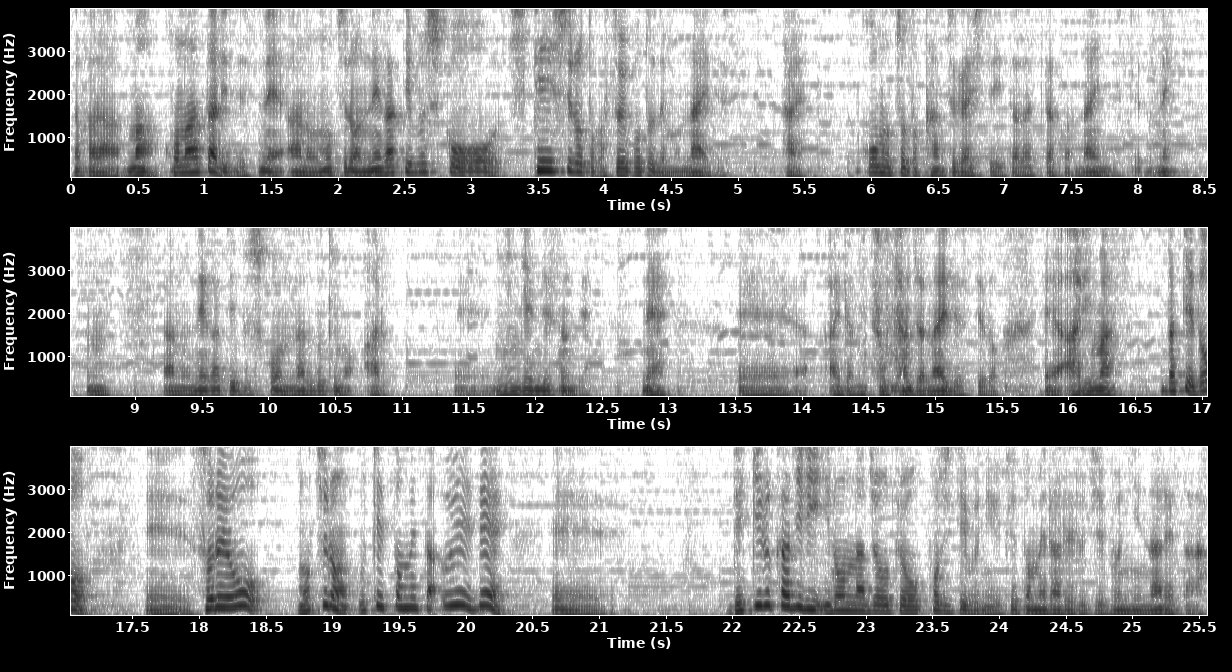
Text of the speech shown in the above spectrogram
だから、まあ、この辺りですねあのもちろんネガティブ思考を否定しろとかそういうことでもないです。はい、ここもちょっと勘違いしていただきたくはないんですけどね、うん、あのネガティブ思考になる時もある、えー、人間ですんで。ね、えー、相田光夫さんじゃないですけど、えー、あります。だけど、えー、それをもちろん受け止めた上で、えー、できる限りいろんな状況をポジティブに受け止められる自分になれたら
